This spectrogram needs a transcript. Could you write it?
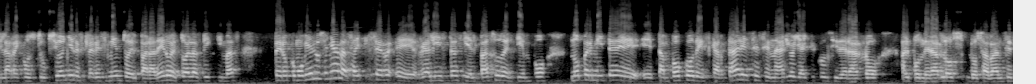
la reconstrucción y el esclarecimiento del paradero de todas las víctimas, pero como bien lo señalas, hay que ser realistas y el paso del tiempo no permite tampoco descartar ese escenario y hay que considerarlo al ponderar los, los avances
